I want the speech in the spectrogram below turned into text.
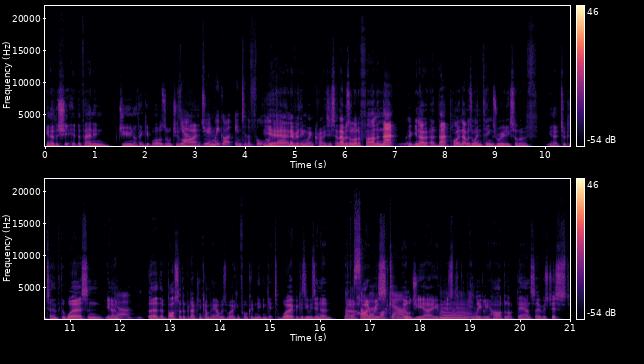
you know, the shit hit the van in June, I think it was, or July. Yeah. June we got into the full Lockdown. Yeah, and everything went crazy. So that was a lot of fun. And that, you know, at that point, that was when things really sort of, you know, took a turn for the worse. And, you know, yeah, uh, the boss of the production company I was working for couldn't even get to work because he was in a, Like a a high risk lockdown? LGA that was Mm. completely hard locked down So it was just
